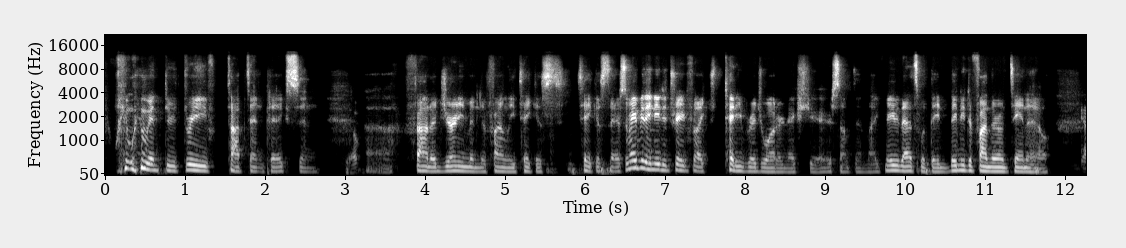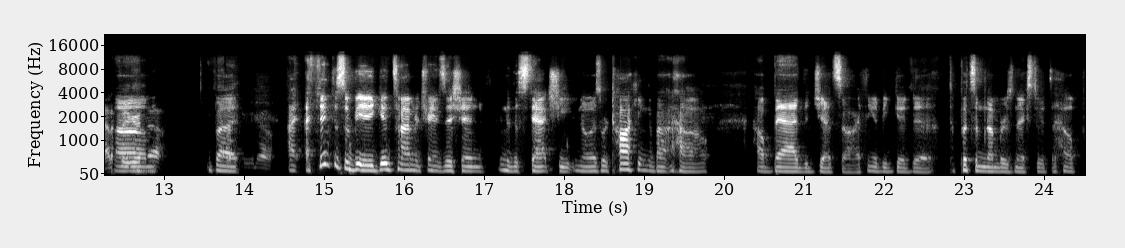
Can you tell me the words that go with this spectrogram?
we went through three top 10 picks and yep. uh, found a journeyman to finally take us, take us there. So maybe they need to trade for like Teddy Bridgewater next year or something. Like, maybe that's what they, they need to find their own Tannehill. Gotta figure um, it out. But I, I think this would be a good time to transition into the stat sheet. You know, as we're talking about how how bad the Jets are. I think it'd be good to to put some numbers next to it to help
